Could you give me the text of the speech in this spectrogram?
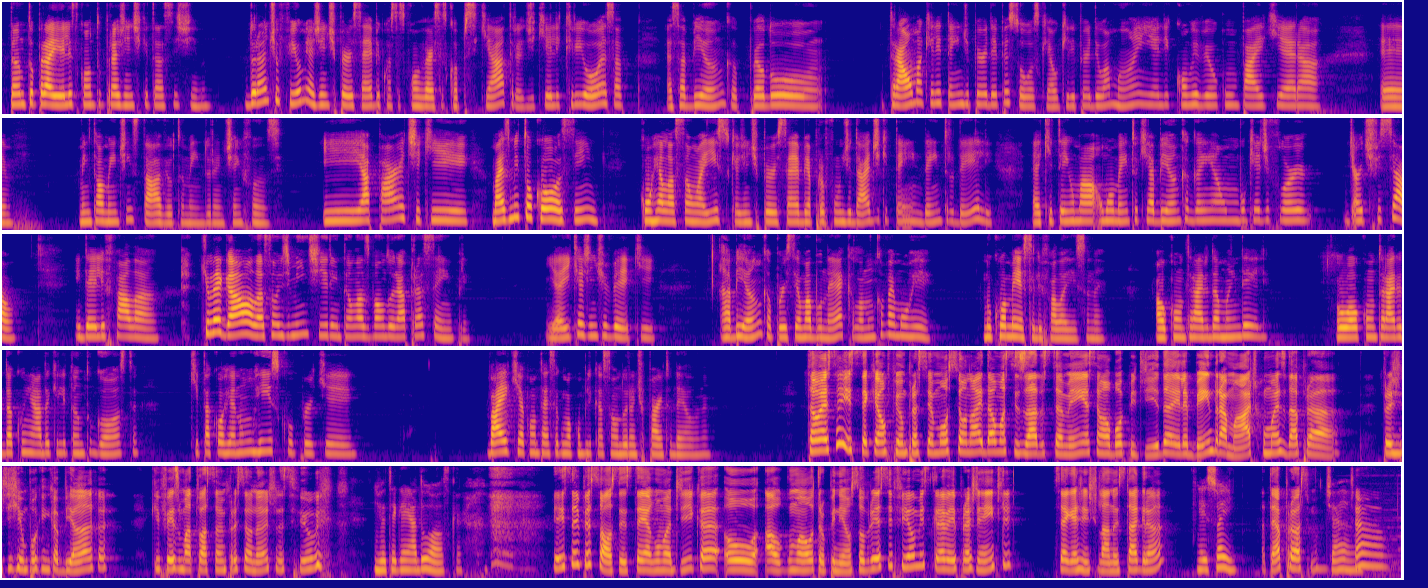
Tanto para eles quanto pra gente que tá assistindo. Durante o filme, a gente percebe com essas conversas com a psiquiatra de que ele criou essa, essa Bianca pelo trauma que ele tem de perder pessoas, que é o que ele perdeu a mãe e ele conviveu com um pai que era é, mentalmente instável também durante a infância. E a parte que mais me tocou, assim, com relação a isso, que a gente percebe a profundidade que tem dentro dele, é que tem uma, um momento que a Bianca ganha um buquê de flor artificial. E daí ele fala: Que legal, elas são de mentira, então elas vão durar para sempre. E aí que a gente vê que a Bianca, por ser uma boneca, ela nunca vai morrer. No começo ele fala isso, né? Ao contrário da mãe dele. Ou ao contrário da cunhada que ele tanto gosta, que tá correndo um risco porque vai que acontece alguma complicação durante o parto dela, né? Então é isso você quer um filme para se emocionar e dar umas risadas também, essa é uma boa pedida. Ele é bem dramático, mas dá pra, pra gente rir um pouquinho com a Bianca, que fez uma atuação impressionante nesse filme. Devia ter ganhado o Oscar. E é isso aí, pessoal. Se vocês têm alguma dica ou alguma outra opinião sobre esse filme, escreve aí pra gente. Segue a gente lá no Instagram. É isso aí. Até a próxima. Tchau. Tchau.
